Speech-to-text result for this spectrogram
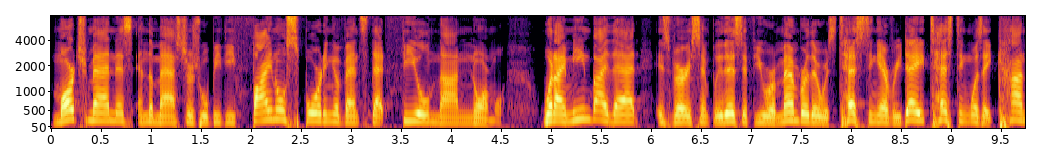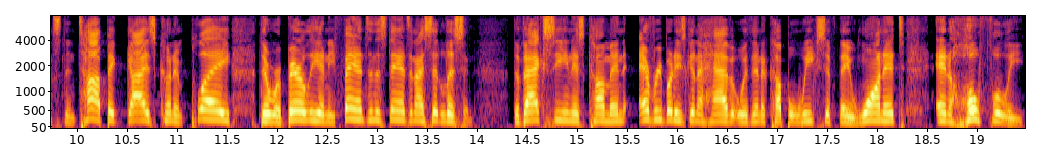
March Madness and the Masters will be the final sporting events that feel non normal. What I mean by that is very simply this. If you remember, there was testing every day. Testing was a constant topic. Guys couldn't play. There were barely any fans in the stands. And I said, listen, the vaccine is coming. Everybody's going to have it within a couple weeks if they want it. And hopefully,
